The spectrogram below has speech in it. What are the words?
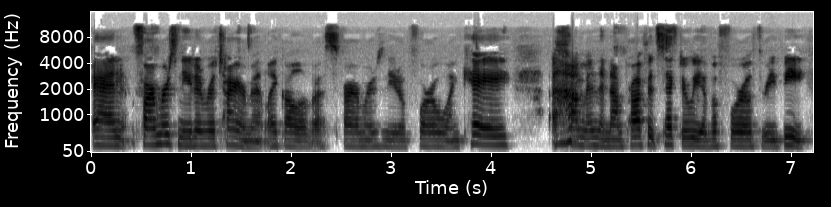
And farmers need a retirement like all of us. Farmers need a 401k um, in the nonprofit sector. We have a 403b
